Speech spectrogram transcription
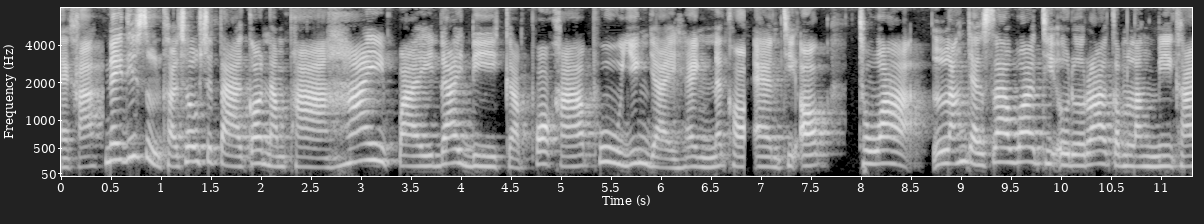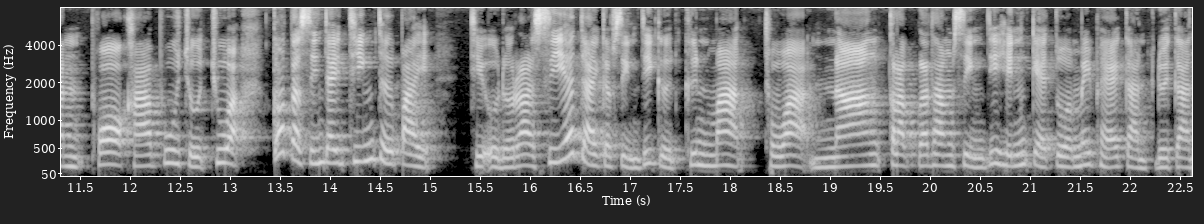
นะคะ ในที่สุดค่ะโชคชะตาก็นำพาให้ไปได้ดีกับพ่อค้าผู้ยิ่งใหญ่แห่งนครแอนติออกทว่าหลังจากทราบว่าทีโอโดรากำลังมีคันพ่อค้าผู้โฉดชั่ว ก็ตัดสินใจทิ้งเธอไป ทีโอโดราเสียใจกับสิ่งที่เกิดขึ้นมากทว่านางกลับกระทำสิ่งที่เห็นแก่ตัวไม่แพ้กัน โดยการ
